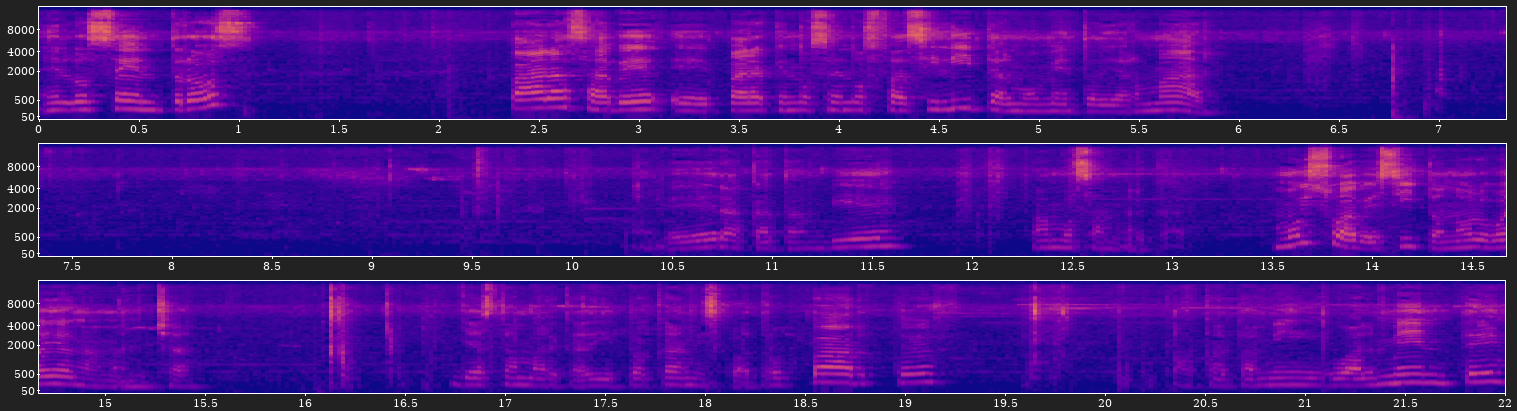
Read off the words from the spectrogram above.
en los centros para saber, eh, para que no se nos facilite al momento de armar. Ver, acá también vamos a marcar. Muy suavecito, no lo vayan a manchar. Ya está marcadito acá mis cuatro partes. Acá también igualmente.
